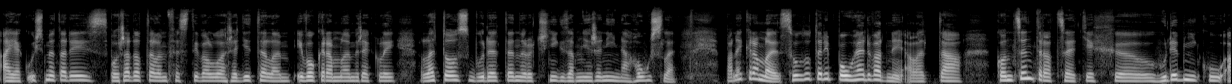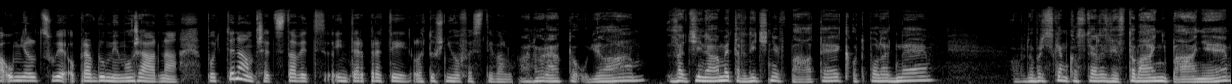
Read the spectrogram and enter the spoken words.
a jak už jsme tady s pořadatelem festivalu a ředitelem Ivo Kramlem řekli, letos bude ten ročník zaměřený na housle. Pane Kramle, jsou to tedy pouhé dva dny, ale ta koncentrace těch eh, hudebníků a umělců je opravdu mimořádná. Pojďte nám představit interprety letošního festivalu. Ano, rád to udělám. Začínáme tradičně v pátek odpoledne v Dobrském kostele zvěstování páně.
